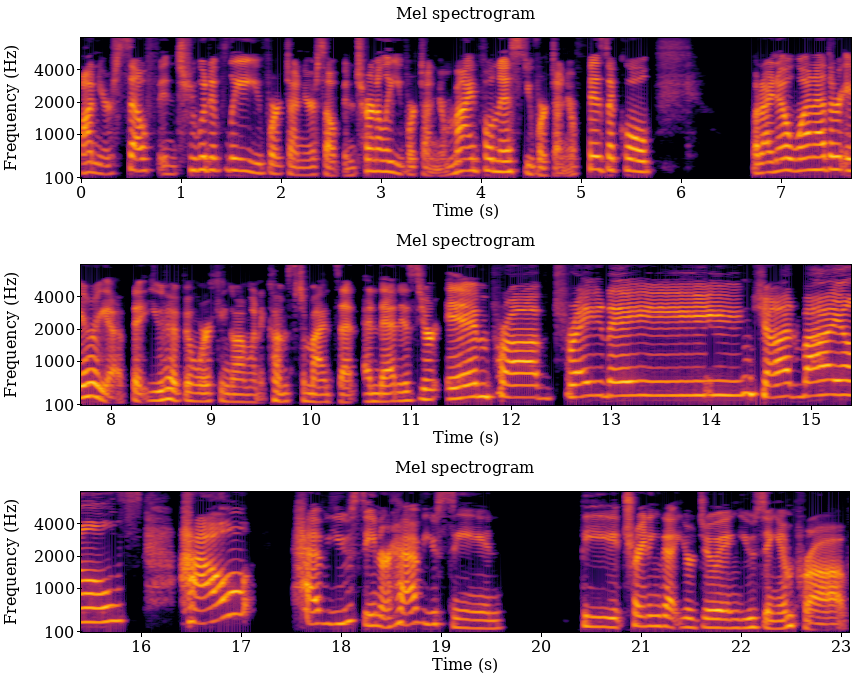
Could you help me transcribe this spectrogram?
on yourself intuitively, you've worked on yourself internally, you've worked on your mindfulness, you've worked on your physical. But I know one other area that you have been working on when it comes to mindset, and that is your improv training, John Miles. How have you seen or have you seen the training that you're doing using improv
